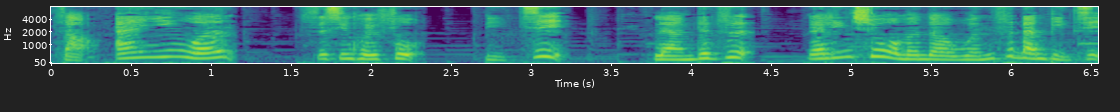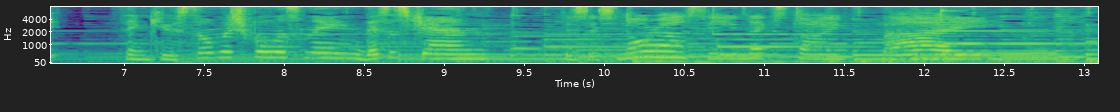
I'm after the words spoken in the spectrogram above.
早安英文”，私信回复“笔记”两个字来领取我们的文字版笔记。 Thank you so much for listening. This is Jen. This is Nora. See you next time. Bye.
